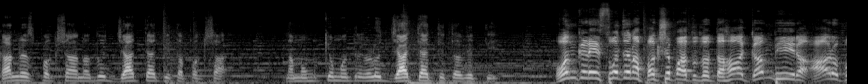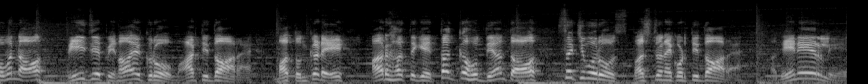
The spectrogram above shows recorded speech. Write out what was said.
ಕಾಂಗ್ರೆಸ್ ಪಕ್ಷ ಅನ್ನೋದು ಜಾತ್ಯತೀತ ಪಕ್ಷ. ನಮ್ಮ ಮುಖ್ಯಮಂತ್ರಿಗಳು ಜಾತ್ಯತೀತ ವ್ಯಕ್ತಿ. ಒಂದ್ ಕಡೆ ಸ್ವಜನ ಪಕ್ಷಪಾತದಂತಹ ಗಂಭೀರ ಆರೋಪವನ್ನ ಬಿಜೆಪಿ ನಾಯಕರು ಮಾಡ್ತಿದ್ದಾರೆ. ಮತ್ತೊಂದ್ ಕಡೆ ಅರ್ಹತೆಗೆ ತಕ್ಕ ಹುದ್ದೆ ಅಂತ ಸಚಿವರು ಸ್ಪಷ್ಟನೆ ಕೊಡ್ತಿದ್ದಾರೆ. ಅದೇನೇ ಇರಲಿ,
